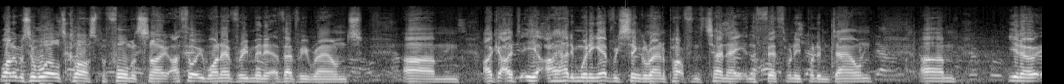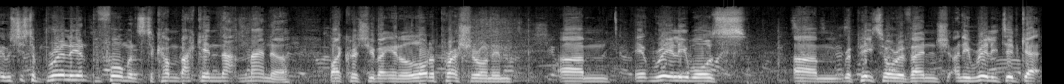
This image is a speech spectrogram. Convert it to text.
Well, it was a world class performance tonight. I thought he won every minute of every round. Um, I, I- I had him winning every single round apart from the 10 8 in the fifth when he put him down. Um, you know, it was just a brilliant performance to come back in that manner by Chris Eubank. He had a lot of pressure on him. Um, it really was um, repeat or revenge, and he really did get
